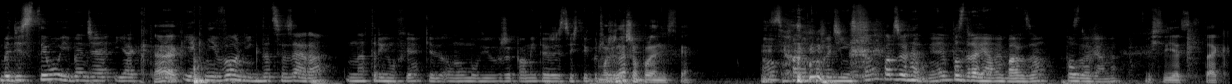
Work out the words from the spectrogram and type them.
Będzie z tyłu i będzie jak, Tak. jak, jak niewolnik do Cezara na triumfie, kiedy on mówił, że pamiętaj, że jesteś tylko Może człowiekiem. naszą polenistkę, No, panem Pogodzińską. Bardzo chętnie. Pozdrawiamy bardzo. Pozdrawiamy. jeśli jest, tak.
